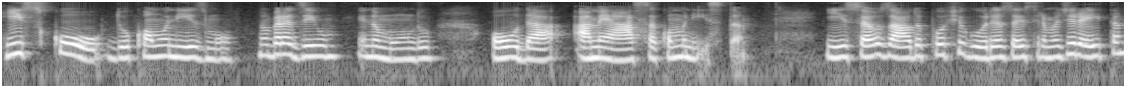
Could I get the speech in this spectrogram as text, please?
risco do comunismo no Brasil e no mundo ou da ameaça comunista. E isso é usado por figuras da extrema-direita,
